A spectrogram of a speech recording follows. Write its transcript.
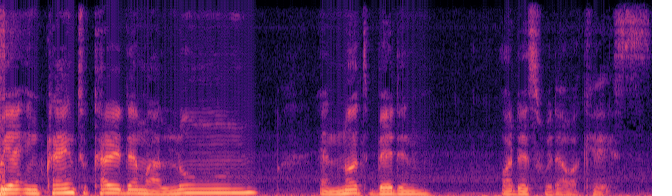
We are inclined to carry them alone and not burden others with our cares.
